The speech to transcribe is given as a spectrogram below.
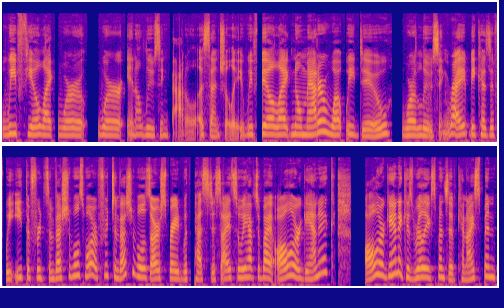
we feel like we're we're in a losing battle essentially. We feel like no matter what we do, we're losing, right? Because if we eat the fruits and vegetables, well, our fruits and vegetables are sprayed with pesticides, so we have to buy all organic. All organic is really expensive. Can I spend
